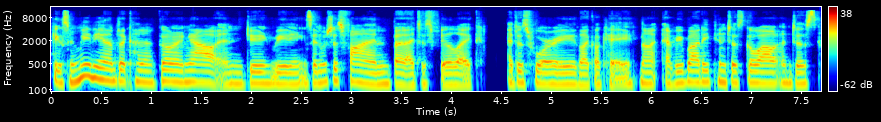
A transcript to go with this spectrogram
psychics or mediums and kind of going out and doing readings and which is fine. But I just feel like I just worry like, okay, not everybody can just go out and just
